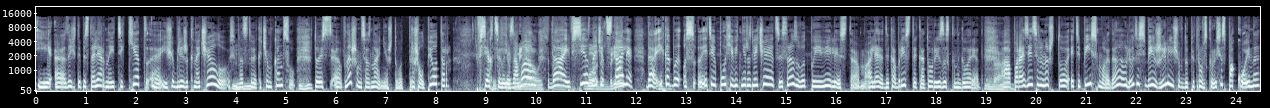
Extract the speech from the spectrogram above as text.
И, э, значит, эпистолярный этикет э, еще ближе к началу 17 mm-hmm. века, чем к концу. Mm-hmm. То есть э, в нашем сознании, что вот пришел Петр, всех и цивилизовал, да, и все, значит, сбрил. стали, да, и как бы эти эпохи ведь не различаются, и сразу вот появились там а декабристы, которые изысканно говорят. Да. А поразительно, что эти письма, да, люди себе и жили еще в Допетровской Руси спокойно,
